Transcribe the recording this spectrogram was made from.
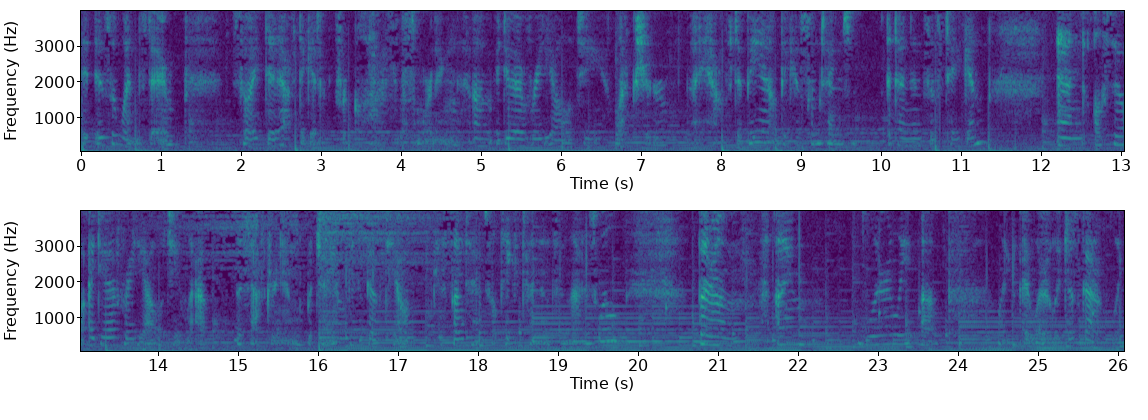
it is a Wednesday, so I did have to get up for class this morning. Um, I do have radiology lecture that I have to be at because sometimes attendance is taken. And also I do have radiology lab this afternoon, which I am gonna go to because sometimes I'll take attendance in that as well. But um, I'm literally up, like I literally just got up like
